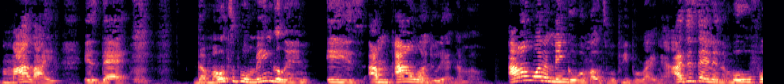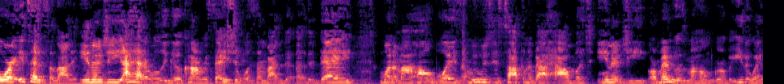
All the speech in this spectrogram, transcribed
my life is that the multiple mingling is I'm I don't want to do that no more. I don't want to mingle with multiple people right now. I just ain't in the mood for it. It takes a lot of energy. I had a really good conversation with somebody the other day, one of my homeboys, and we was just talking about how much energy, or maybe it was my homegirl, but either way,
